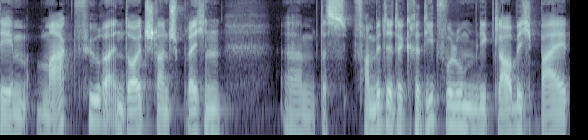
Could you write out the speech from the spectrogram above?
dem Marktführer in Deutschland sprechen. Ähm, das vermittelte Kreditvolumen liegt, glaube ich, bei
